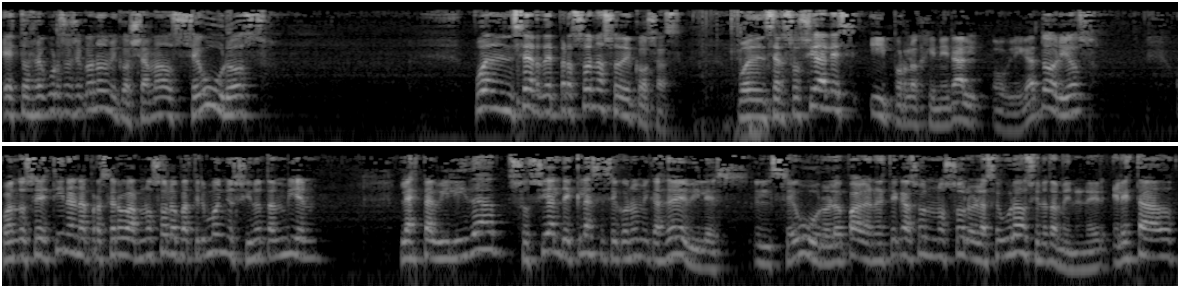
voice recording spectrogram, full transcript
Estos recursos económicos llamados seguros pueden ser de personas o de cosas. Pueden ser sociales y por lo general obligatorios cuando se destinan a preservar no solo patrimonio sino también la estabilidad social de clases económicas débiles. El seguro lo paga en este caso no solo el asegurado sino también el, el Estado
